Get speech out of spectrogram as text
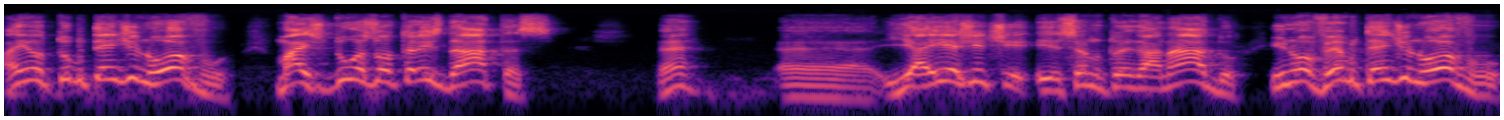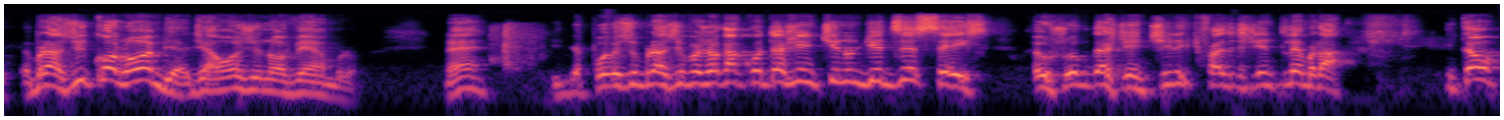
Aí em outubro tem de novo. Mais duas ou três datas. Né? É, e aí a gente, se eu não estou enganado, em novembro tem de novo. Brasil e Colômbia, dia 11 de novembro. Né? E depois o Brasil vai jogar contra a Argentina no dia 16. É o jogo da Argentina que faz a gente lembrar. Então,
